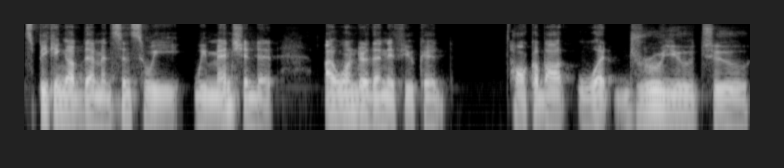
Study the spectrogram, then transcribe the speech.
speaking of them, and since we we mentioned it, I wonder then if you could talk about what drew you to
